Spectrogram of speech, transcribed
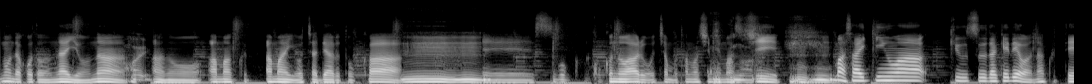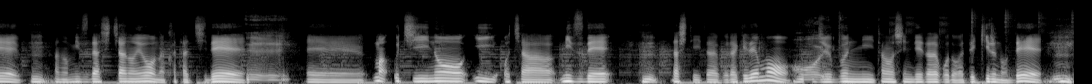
飲んだことのないような、はい、あの甘く甘いお茶であるとか、うんうん、えー、すごくコクのあるお茶も楽しめますし、うんうん、まあ最近は急須だけではなくて、うん、あの水出し茶のような形で、えー、えー、まあ、うちのいいお茶水で出していただくだけでも十分に楽しんでいただくことができるので、うん、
